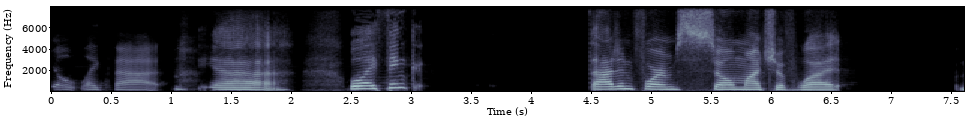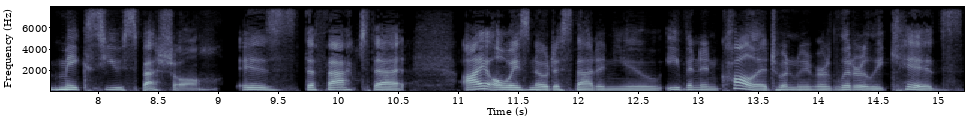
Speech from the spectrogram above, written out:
built like that. Yeah. Well, I think that informs so much of what makes you special is the fact that I always noticed that in you, even in college when we were literally kids,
